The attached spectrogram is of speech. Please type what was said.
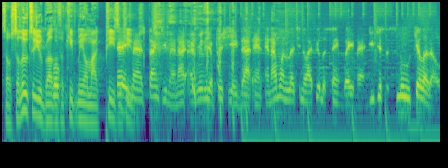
So salute to you, brother, Well, for keeping me on my P's and Hey Q's. man, thank you, man. I, I really appreciate that, and and I want to let you know I feel the same way, man. You just a smooth killer though.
